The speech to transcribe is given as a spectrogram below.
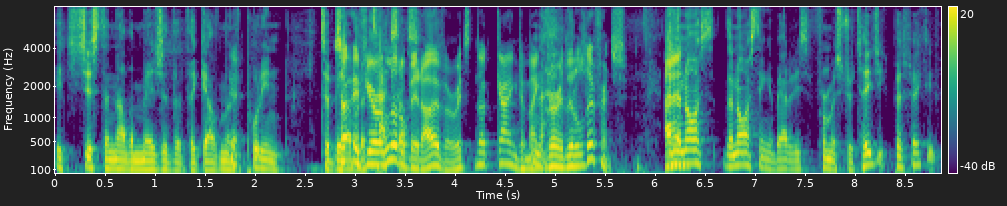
It's just another measure that the government have put in to be So if you're a little us. bit over, it's not going to make very little difference. And, the nice the nice thing about it is from a strategic perspective,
